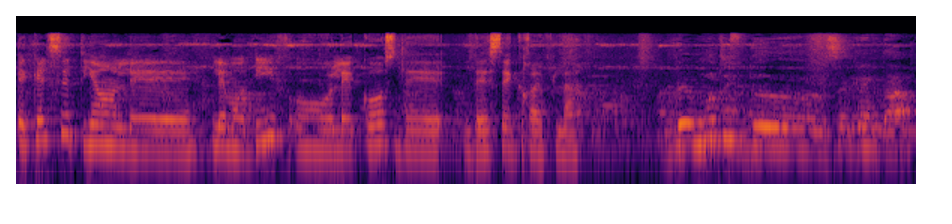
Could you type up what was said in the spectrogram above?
Et quels étaient les, les motifs ou les causes de, de ces grèves-là? Les motifs de ces grèves-là,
